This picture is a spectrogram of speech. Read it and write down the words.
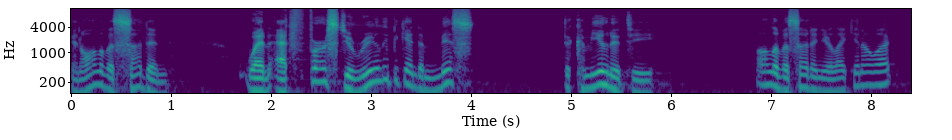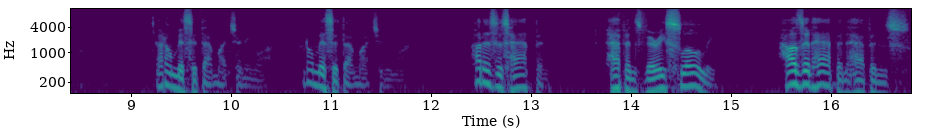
And all of a sudden, when at first you really begin to miss the community, all of a sudden you're like, you know what? I don't miss it that much anymore. I don't miss it that much anymore. How does this happen? Happens very slowly. How does it happen? It happens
